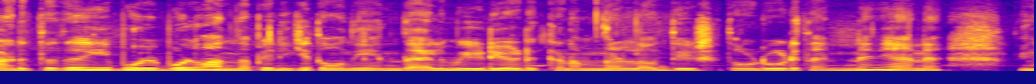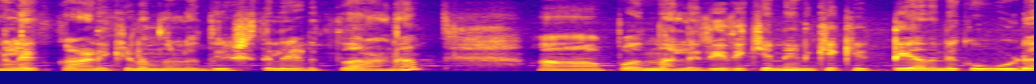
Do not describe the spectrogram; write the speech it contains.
അടുത്തത് ഈ ബുൾബുൾ വന്നപ്പോൾ എനിക്ക് തോന്നി എന്തായാലും വീഡിയോ എടുക്കണം എന്നുള്ള ഉദ്ദേശത്തോടു കൂടി തന്നെ ഞാൻ നിങ്ങളെ കാണിക്കണം എന്നുള്ള ഉദ്ദേശത്തിൽ എടുത്തതാണ്. അപ്പോൾ നല്ല രീതിക്ക് തന്നെ എനിക്ക് കിട്ടി അതിന്റെ കൂട്.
